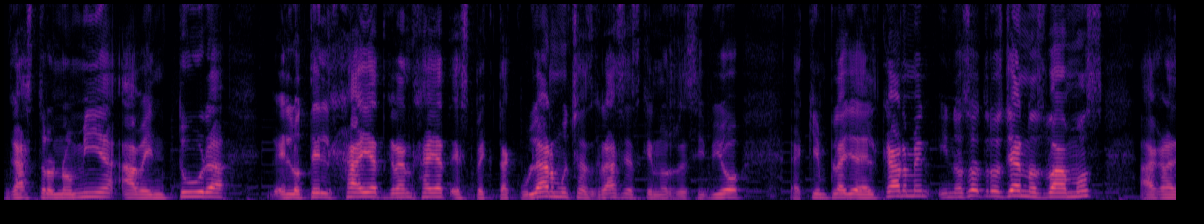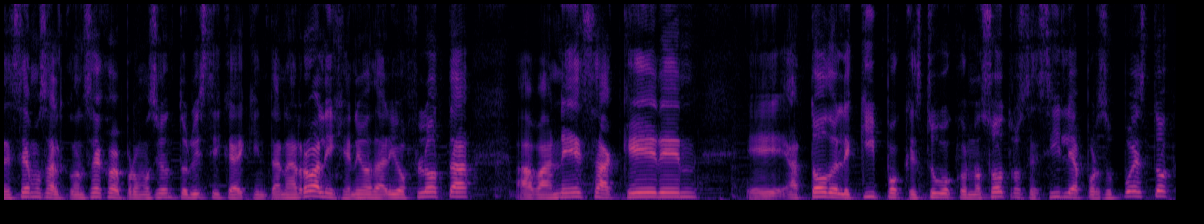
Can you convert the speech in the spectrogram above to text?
Gastronomía, aventura, el Hotel Hyatt, Grand Hyatt, espectacular. Muchas gracias que nos recibió aquí en Playa del Carmen y nosotros ya nos vamos. Agradecemos al Consejo de Promoción Turística de Quintana Roo, al ingeniero Darío Flota, a Vanessa, Keren, eh, a todo el equipo que estuvo con nosotros, Cecilia por supuesto,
